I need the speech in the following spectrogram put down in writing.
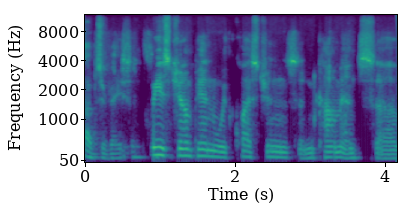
observations. Please jump in with questions and comments. uh,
